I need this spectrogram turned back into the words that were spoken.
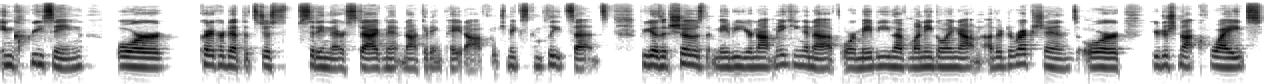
increasing or credit card debt that's just sitting there stagnant, not getting paid off, which makes complete sense because it shows that maybe you're not making enough, or maybe you have money going out in other directions, or you're just not quite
